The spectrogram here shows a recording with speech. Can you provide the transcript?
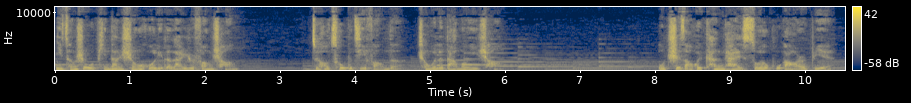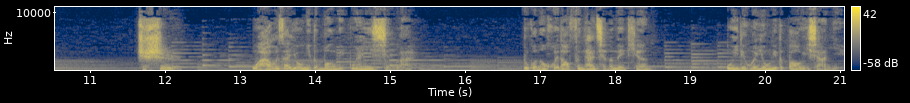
你曾是我平淡生活里的来日方长，最后猝不及防的成为了大梦一场。我迟早会看开所有不告而别，只是，我还会在有你的梦里不愿意醒来。如果能回到分开前的那天，我一定会用力的抱一下你，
